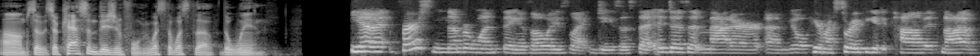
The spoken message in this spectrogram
Um, so so cast some vision for me. What's the what's the the win yeah, first number one thing is always like Jesus. That it doesn't matter. Um, you'll hear my story if you get to come. If not,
